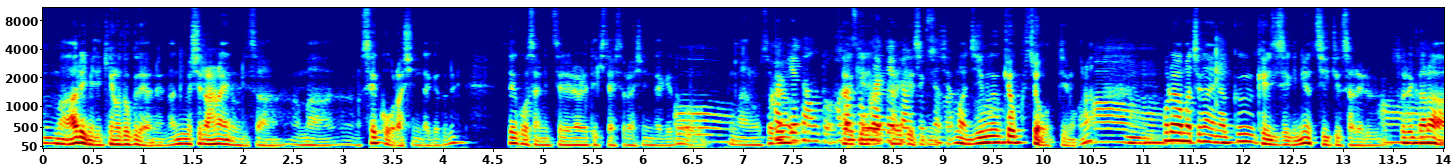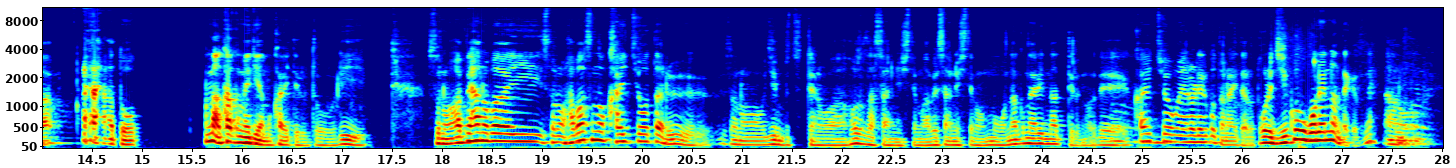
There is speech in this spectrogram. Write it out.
うん。まあ、ある意味で気の毒だよね。何も知らないのにさ、まあ世耕らしいんだけどね世耕さんに連れられてきた人らしいんだけどあのそれは会計担当会計責任者、まあ、事務局長っていうのかな。これは間違いなく刑事責任を追及される。それから あと、まあ、各メディアも書いてる通りその安倍派の場合その派閥の会長たるその人物っていうのは細田さんにしても安倍さんにしてももうお亡くなりになってるので、うん。会長がやられることはないだろうと。これ時効5年なんだけどね。あの、うん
